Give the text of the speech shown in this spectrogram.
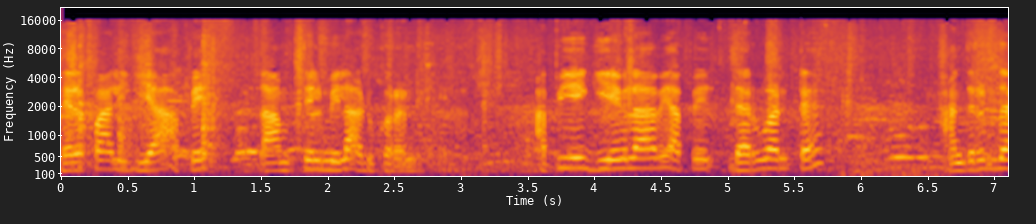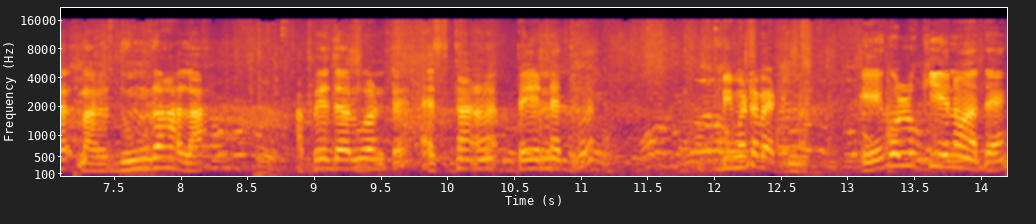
පෙරපාලි ගියා අපේ ලාම්පතෙල් මිල අඩු කරන්න කියලා. අපි ඒ ගිය වෙලාවේ අපේ දරුවන්ට අඳුරු මර දුම් ගහලා අපේ දරුවන්ට ඇස් කන පේන්නේ නැතුව බිමට වැටුණා. ඒගොල්ලෝ කියනවා දැන්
